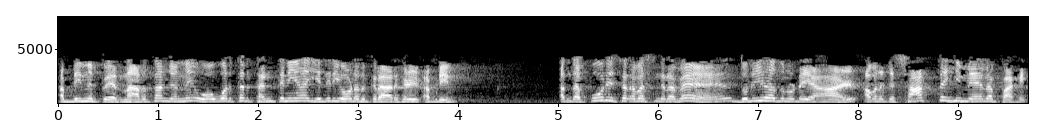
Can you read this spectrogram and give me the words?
அப்படின்னு பேர். நான் அதைத்தான் சொன்னேன் ஒவ்வொருத்தர் தனித்தனியா எதிரியோடு இருக்கிறார்கள் அப்படின்னு. அந்த பூரி சிரவஸ்ங்கிறவன் துரியோதனுடைய ஆள் அவனுக்கு சாத்தகி மேல பகை.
